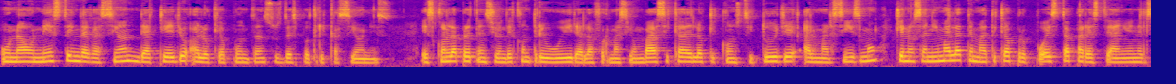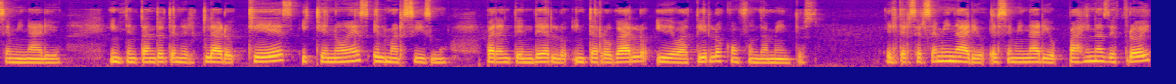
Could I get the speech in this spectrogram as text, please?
una honesta indagación de aquello a lo que apuntan sus despotricaciones. Es con la pretensión de contribuir a la formación básica de lo que constituye al marxismo que nos anima la temática propuesta para este año en el seminario, intentando tener claro qué es y qué no es el marxismo, para entenderlo, interrogarlo y debatirlo con fundamentos. El tercer seminario, el seminario Páginas de Freud,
